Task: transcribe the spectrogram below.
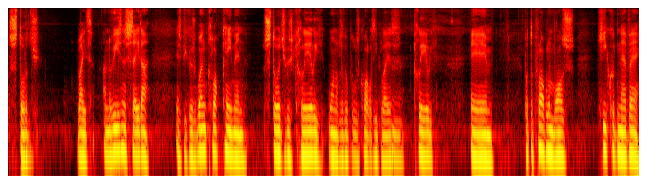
Sturge, right? And the reason I say that is because when Klopp came in, Sturridge was clearly one of Liverpool's quality players, Mm. clearly. Um, but the problem was he could never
